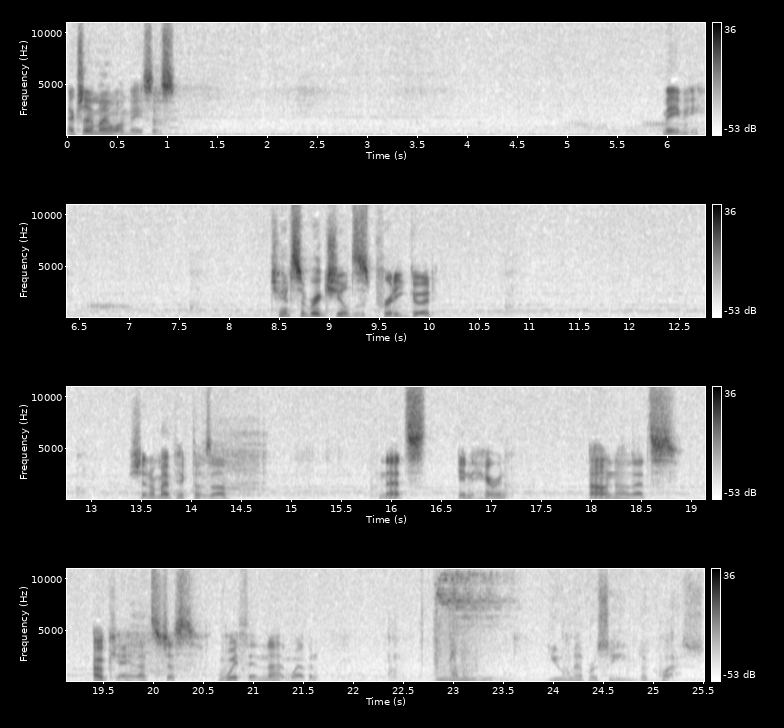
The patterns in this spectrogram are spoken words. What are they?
Actually, I might want maces. Maybe. Chance to break shields is pretty good. Shit, I might pick those up. And that's inherent? Oh no, that's... Okay, that's just within that weapon. You have received a quest.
